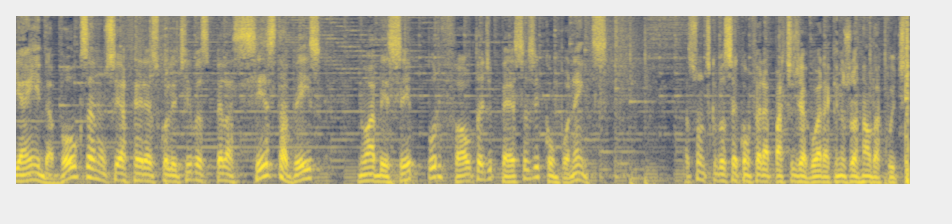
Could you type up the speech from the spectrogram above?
E ainda, Volks anuncia férias coletivas pela sexta vez no ABC por falta de peças e componentes. Assuntos que você confere a partir de agora aqui no Jornal da CUT.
